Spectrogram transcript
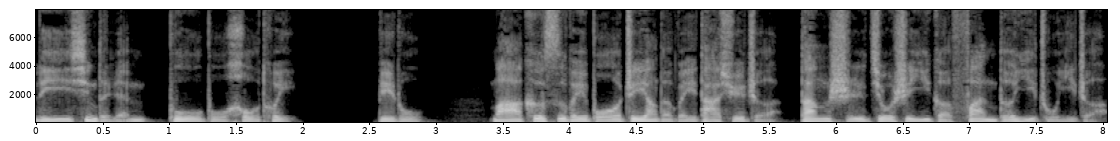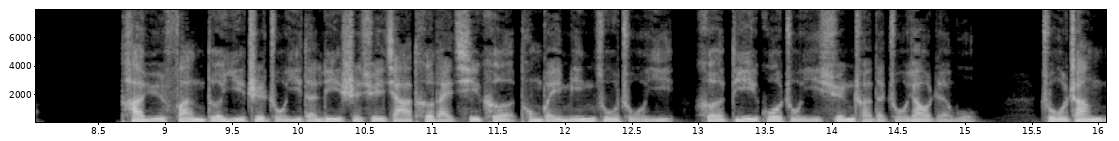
理性的人步步后退。比如，马克思韦伯这样的伟大学者，当时就是一个泛德意主义者。他与泛德意志主义的历史学家特莱奇克同为民族主义和帝国主义宣传的主要人物，主张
